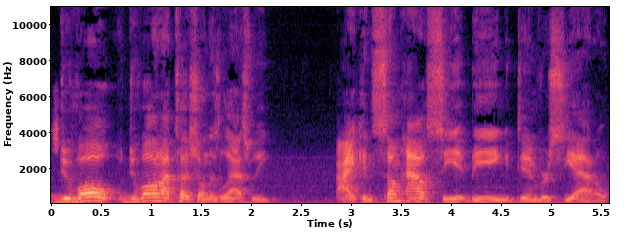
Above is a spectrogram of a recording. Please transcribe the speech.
Duvall Duvall and I touched on this last week. I can somehow see it being Denver Seattle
